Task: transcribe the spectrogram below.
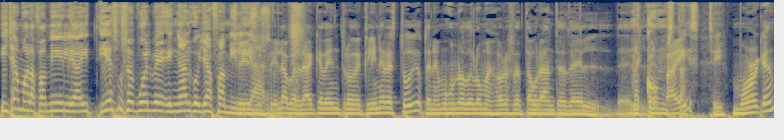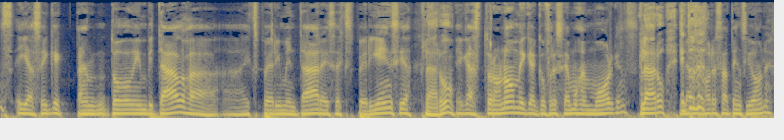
y llama a la familia y, y eso se vuelve en algo ya familiar. Sí, sí, sí, la verdad es que dentro de Cleaner Studio tenemos uno de los mejores restaurantes del, del- Me del consta, país, sí. Morgans, y así que están todos invitados a, a experimentar esa experiencia claro. eh, gastronómica que ofrecemos en Morgans. Claro. Y Entonces- las mejores atenciones.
